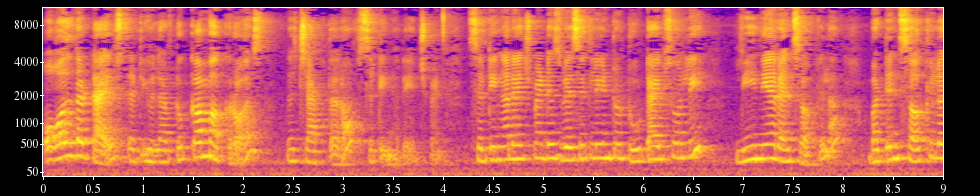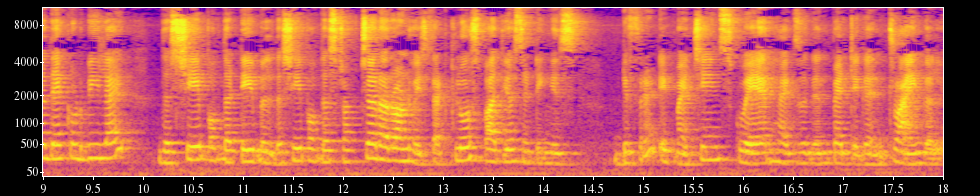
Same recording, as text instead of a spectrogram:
all the types that you will have to come across the chapter of sitting arrangement. Sitting arrangement is basically into two types only, linear and circular. But in circular there could be like the shape of the table, the shape of the structure around which that closed path you're sitting is different. It might change square, hexagon, pentagon, triangle,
